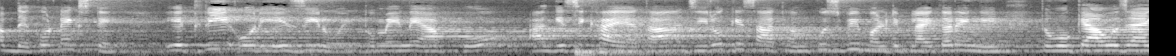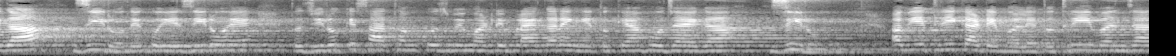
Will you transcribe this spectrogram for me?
अब देखो नेक्स्ट है। ये थ्री और ये ज़ीरो है। तो मैंने आपको आगे सिखाया था ज़ीरो के साथ हम कुछ भी मल्टीप्लाई करेंगे तो वो क्या हो जाएगा? ज़ीरो देखो ये ज़ीरो है। तो ज़ीरो के साथ हम कुछ भी मल्टीप्लाई करेंगे तो क्या हो जाएगा? ज़ीरो अब ये थ्री का टेबल है। तो थ्री वन जा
